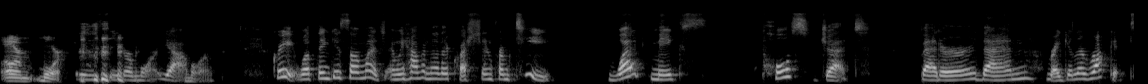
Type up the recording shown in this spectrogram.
Or more. Three feet or more. Yeah. More. Great. Well, thank you so much. And we have another question from T. What makes pulse jet better than regular rocket?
